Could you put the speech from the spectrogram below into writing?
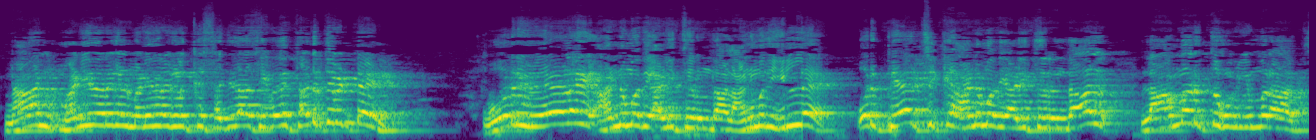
நான் மனிதர்கள் மனிதர்களுக்கு சஜிதா செய்வதை தடுத்து விட்டேன். ஒருவேளை அனுமதி அளித்திருந்தால் அனுமதி இல்ல. ஒரு பேச்சுக்கு அனுமதி அளித்திருந்தால் அமர்த்துகும் இம்ராஜ்.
